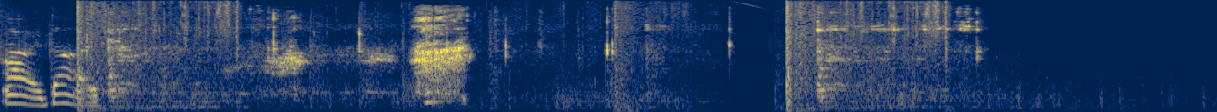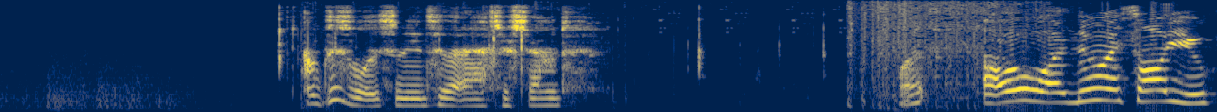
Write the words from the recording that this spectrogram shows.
I died. I'm just listening to the after sound. What? Oh, I knew I saw you.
